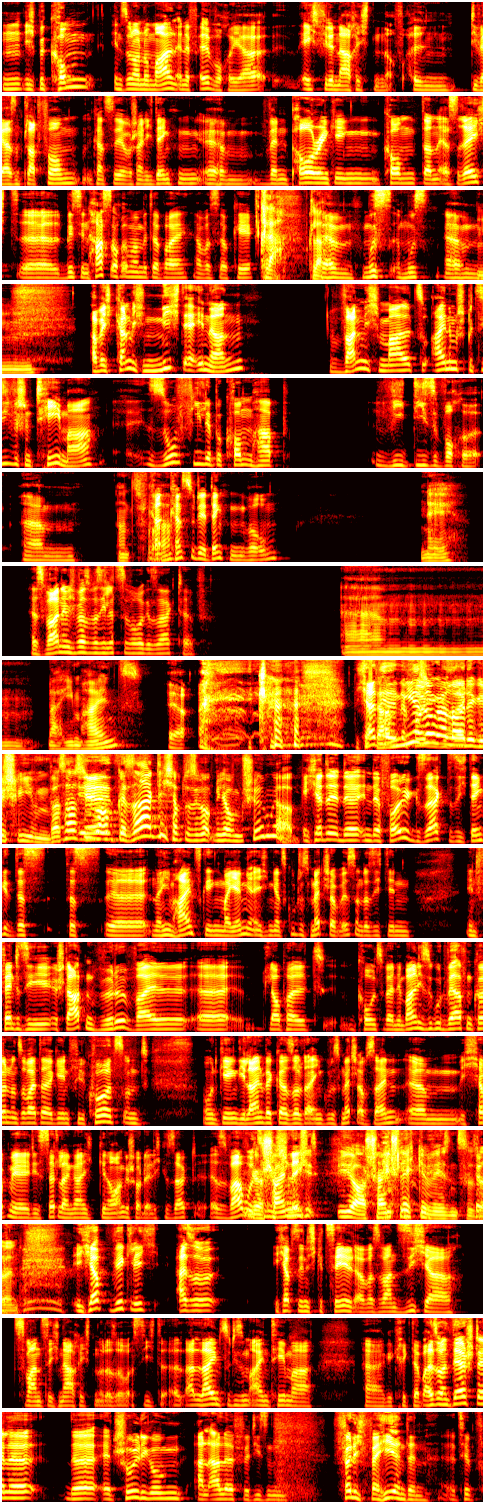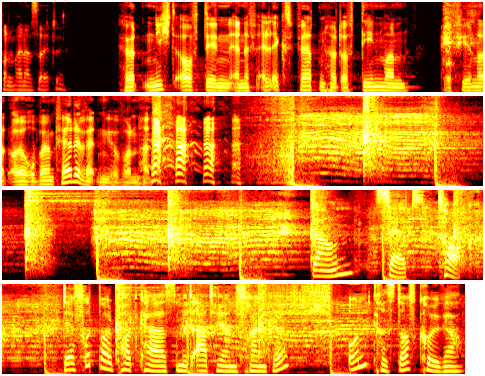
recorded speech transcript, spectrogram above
Hm, ich bekomme in so einer normalen NFL-Woche ja echt viele Nachrichten auf allen diversen Plattformen. Kannst du dir wahrscheinlich denken, ähm, wenn Power Ranking kommt, dann erst recht. Äh, bisschen Hass auch immer mit dabei, aber ist ja okay. Klar, klar. Ähm, muss, muss. Ähm, mhm. Aber ich kann mich nicht erinnern, wann ich mal zu einem spezifischen Thema äh, so viele bekommen habe wie diese Woche. Ähm, Und zwar? Kann, kannst du dir denken, warum? Nee. Es war nämlich was, was ich letzte Woche gesagt habe. Ähm, Nahim Heinz? Ja. ich hatte da haben mir sogar gesagt, Leute geschrieben. Was hast du äh, überhaupt gesagt? Ich habe das überhaupt nicht auf dem Schirm gehabt. Ich hatte in der, in der Folge gesagt, dass ich denke, dass, dass äh, Nahim Heinz gegen Miami eigentlich ein ganz gutes Matchup ist und dass ich den in Fantasy starten würde, weil äh, glaub halt, Coles werden den Ball nicht so gut werfen können und so weiter, gehen viel kurz und und gegen die Linebacker sollte ein gutes Matchup sein. Ähm, ich habe mir die Statline gar nicht genau angeschaut, ehrlich gesagt. Es war wohl ja, ziemlich schlecht. Ja, scheint schlecht gewesen zu sein. ich habe wirklich, also ich habe sie nicht gezählt, aber es waren sicher 20 Nachrichten oder sowas, die ich allein zu diesem einen Thema äh, gekriegt habe. Also an der Stelle eine Entschuldigung an alle für diesen völlig verheerenden äh, Tipp von meiner Seite. Hört nicht auf den NFL-Experten, hört auf den Mann, der 400 Euro beim Pferdewetten gewonnen hat. Down, Set, Talk. Der Football-Podcast mit Adrian Franke und Christoph Kröger.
